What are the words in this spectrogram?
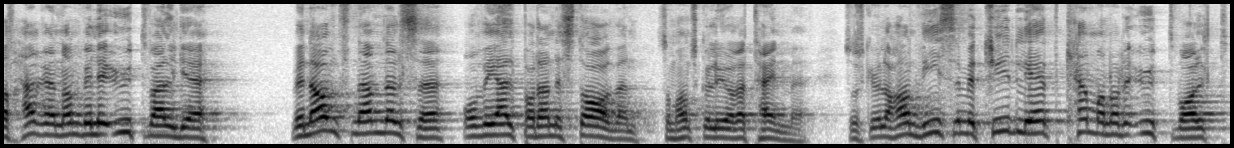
at Herren han ville utvelge ved navns nevnelse og ved hjelp av denne staven som han skulle gjøre et tegn med. Så skulle han vise med tydelighet hvem han hadde utvalgt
